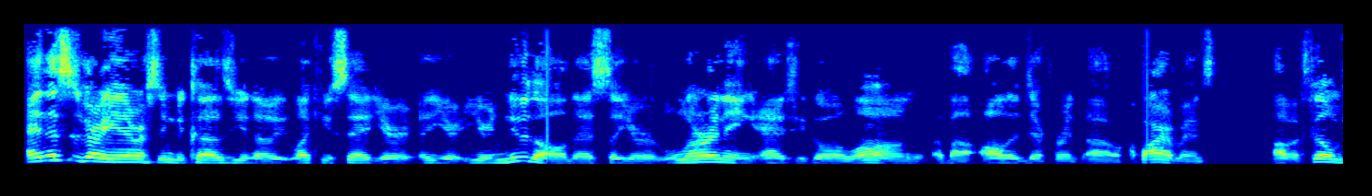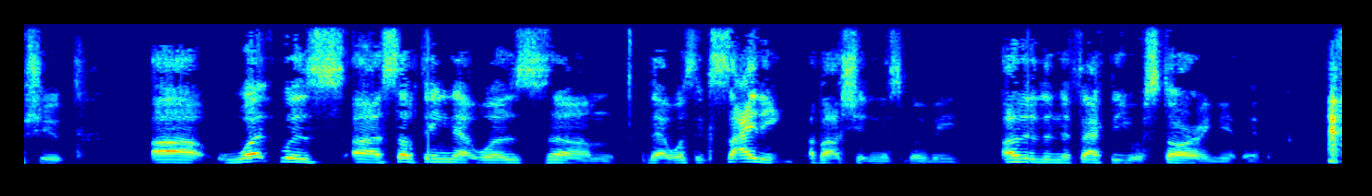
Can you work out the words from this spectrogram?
and this is very interesting because you know like you said you're you're you're new to all this so you're learning as you go along about all the different uh, requirements of a film shoot. Uh, what was uh, something that was um, that was exciting about shooting this movie other than the fact that you were starring in it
